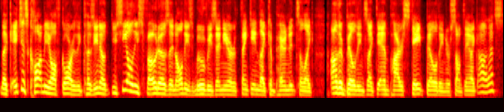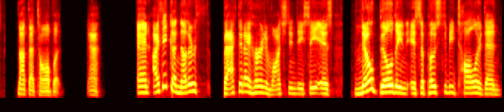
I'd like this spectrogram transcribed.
Like it just caught me off guard because you know you see all these photos and all these movies, and you're thinking like comparing it to like other buildings like the Empire State Building or something. Like, oh, that's not that tall, but yeah. And I think another th- fact that I heard in Washington D.C. is no building is supposed to be taller than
